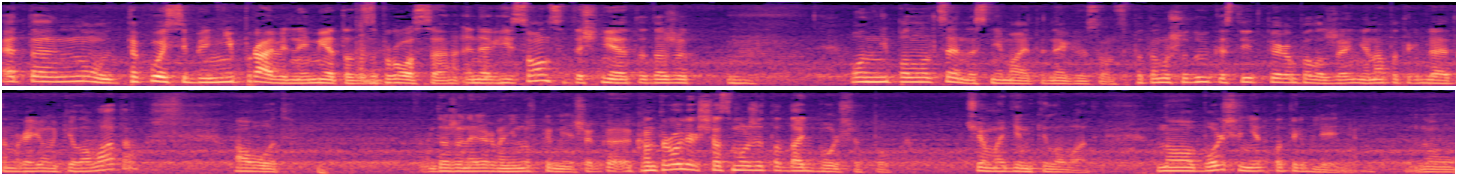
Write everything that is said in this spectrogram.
Это, ну, такой себе неправильный метод сброса энергии Солнца. Точнее, это даже он неполноценно снимает энергию Солнца, потому что дуйка стоит в первом положении, она потребляет там район киловатта, а вот, даже, наверное, немножко меньше. Контроллер сейчас может отдать больше ток, чем 1 киловатт, но больше нет потребления. Ну,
